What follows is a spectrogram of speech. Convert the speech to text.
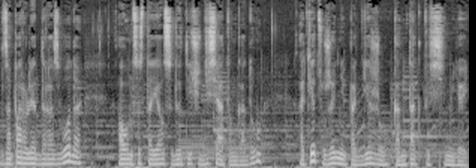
За пару лет до развода, а он состоялся в 2010 году, отец уже не поддерживал контакты с семьей.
